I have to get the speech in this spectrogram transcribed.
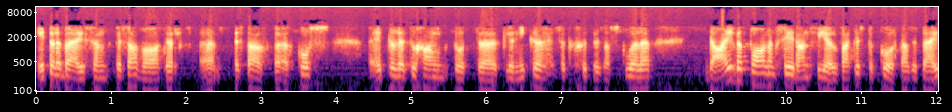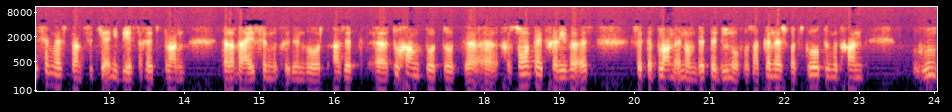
het hulle behuising, is daar water, uh, is daar uh, kos, het hulle toegang tot uh, klinieke, sulke goed is daar skole. Daai bepaling sê dan vir jou wat is tekort. As dit behuising is, dan sit jy in die besigheidsplan dat 'n behuising moet gedoen word. As dit uh, toegang tot tot uh, gesondheidsgeriewe is, sit 'n plan in om dit te doen of ons al kinders wat skool toe moet gaan, hoe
